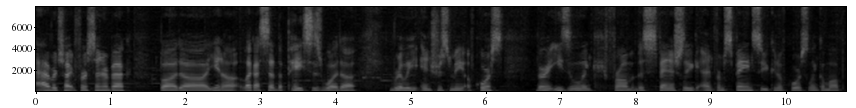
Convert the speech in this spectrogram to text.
average height for a center back. But, uh, you know, like I said, the pace is what uh, really interests me. Of course, very easy link from the Spanish League and from Spain, so you can, of course, link them up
